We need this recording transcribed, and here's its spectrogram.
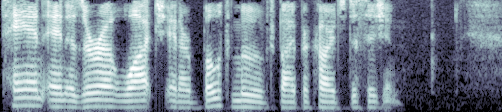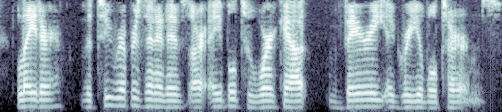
Tan and Azura watch and are both moved by Picard's decision. Later, the two representatives are able to work out very agreeable terms.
